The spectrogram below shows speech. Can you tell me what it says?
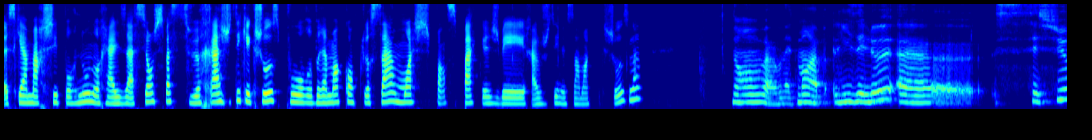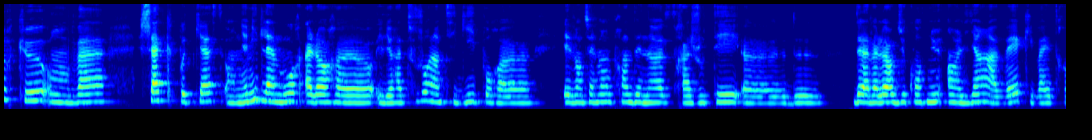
euh, ce qui a marché pour nous, nos réalisations. Je sais pas si tu veux rajouter quelque chose pour vraiment conclure ça. Moi, je pense pas que je vais rajouter nécessairement quelque chose, là. Non, bah, honnêtement, lisez-le. Euh, c'est sûr que on va chaque podcast, on y a mis de l'amour. Alors, euh, il y aura toujours un petit guide pour euh, éventuellement prendre des notes, rajouter euh, de, la valeur du contenu en lien avec, qui va être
